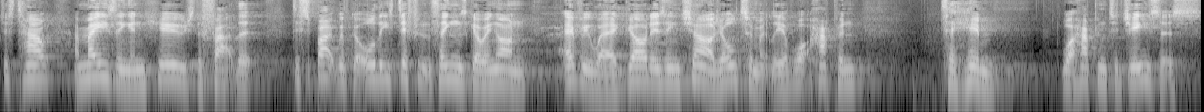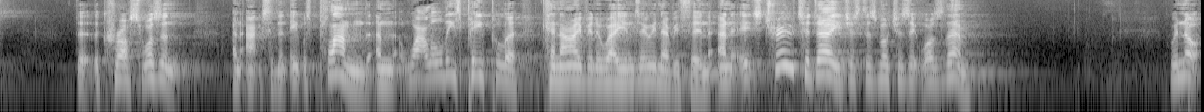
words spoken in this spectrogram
Just how amazing and huge the fact that despite we've got all these different things going on everywhere, God is in charge ultimately of what happened to him, what happened to Jesus. That the cross wasn't an accident, it was planned. And while all these people are conniving away and doing everything, and it's true today just as much as it was then. We're not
